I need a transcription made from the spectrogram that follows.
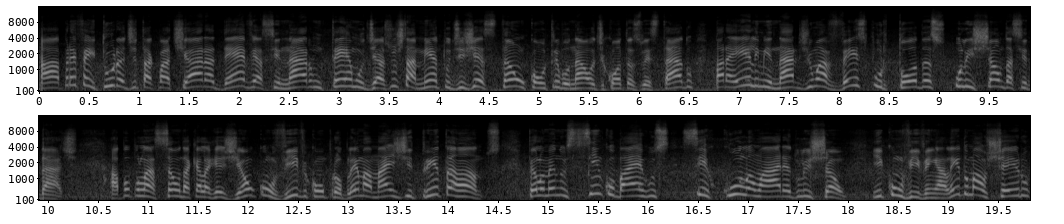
A Prefeitura de Taquatiara deve assinar um termo de ajustamento de gestão com o Tribunal de Contas do Estado para eliminar de uma vez por todas o lixão da cidade. A população daquela região convive com o problema há mais de 30 anos. Pelo menos cinco bairros circulam a área do lixão e convivem, além do mau cheiro,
